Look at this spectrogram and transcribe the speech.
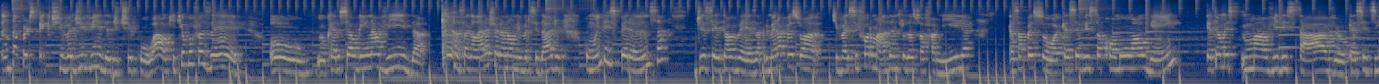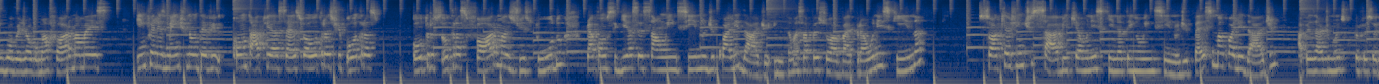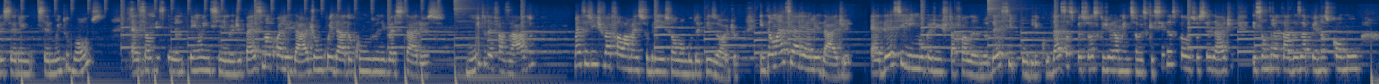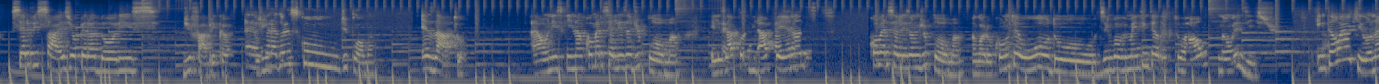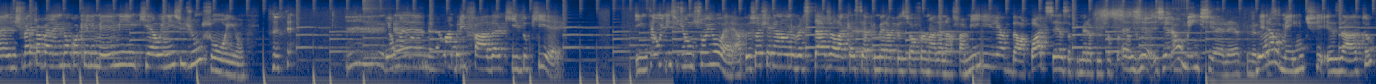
tanta perspectiva de vida, de tipo, ah, o que, que eu vou fazer? Ou eu quero ser alguém na vida. Essa galera chega na universidade com muita esperança de ser talvez a primeira pessoa que vai se formar dentro da sua família. Essa pessoa quer ser vista como alguém, quer ter uma, uma vida estável, quer se desenvolver de alguma forma, mas infelizmente não teve contato e acesso a outras, tipo, outras outros, outras formas de estudo para conseguir acessar um ensino de qualidade. Então, essa pessoa vai para a Unisquina, só que a gente sabe que a Unisquina tem um ensino de péssima qualidade, apesar de muitos professores serem ser muito bons. Essa Unisquina tem um ensino de péssima qualidade, um cuidado com os universitários muito defasado, mas a gente vai falar mais sobre isso ao longo do episódio. Então, essa é a realidade é desse limbo que a gente está falando, desse público, dessas pessoas que geralmente são esquecidas pela sociedade e são tratadas apenas como serviçais e operadores de fábrica. É, gente... operadores com diploma. Exato. A Unisquina comercializa diploma. Eles é, apenas comercializam diploma. Agora, o conteúdo, o desenvolvimento intelectual não existe. Então é aquilo, né? A gente vai trabalhar então com aquele meme que é o início de um sonho. Eu é... uma brifada aqui do que é. Então, o início de um sonho é: a pessoa chega na universidade, ela quer ser a primeira pessoa formada na família, ela pode ser essa primeira pessoa. É, geralmente é, né? geralmente, pessoa. exato.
